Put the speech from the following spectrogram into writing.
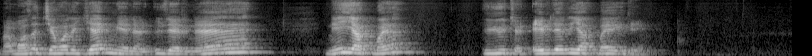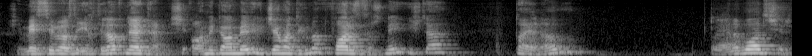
namaza cemaate gelmeyenlerin üzerine neyi yakmaya? Büyütün. Evlerini yakmaya gideyim. Şimdi mezhebi arasında ihtilaf nereden? Şimdi Ahmet bin Hanbel diyor ki cemaate girmek farzdır. Ne? İşte dayanağı bu. Dayanağı bu hadis-i şerif.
